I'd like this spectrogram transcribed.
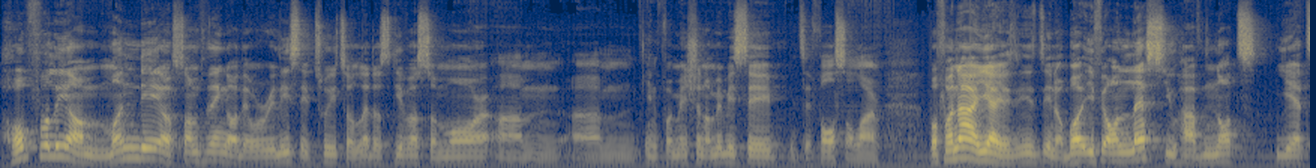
hopefully on Monday or something, or they will release a tweet or let us give us some more um, um, information, or maybe say it's a false alarm. But for now, yeah, you know. But if unless you have not yet,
